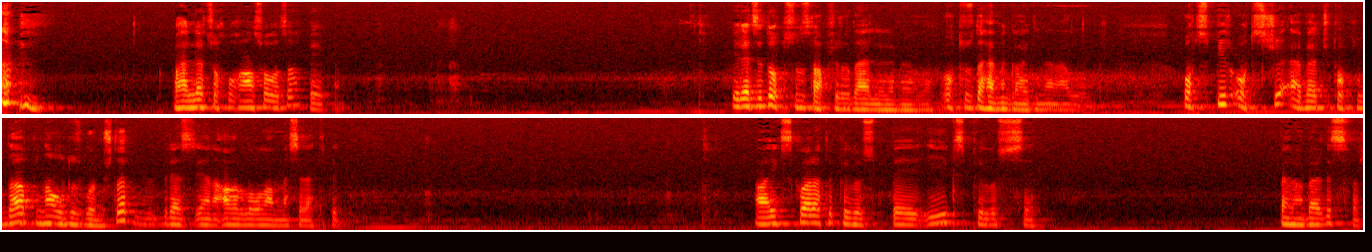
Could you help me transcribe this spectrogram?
Bu həllər çoxluq hansı olacaq? B-dən. Eləcə də 30-cu tapşırıqda həll eləmək olar. 30-da həmin qayda ilə həll olunur. 31, 32 əvvəlki topluda buna ulduz qoymuşlar. Biraz yəni ağırlı olan məsələ tipidir. ax kvadratı plus bx plus c bərabərdir 0.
